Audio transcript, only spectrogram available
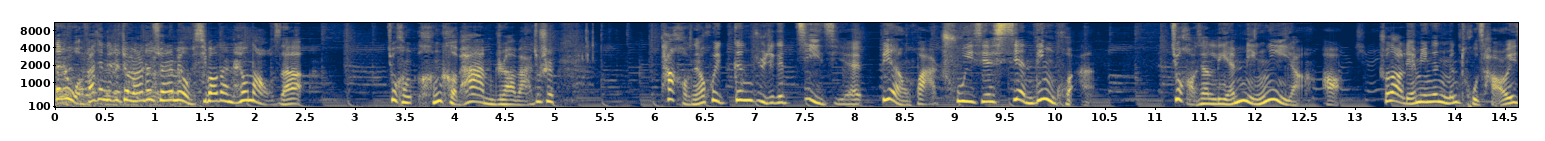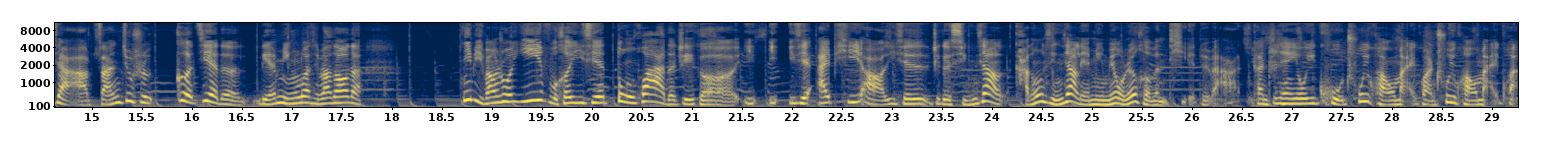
但是我发现这这玩意儿它虽然没有细胞，但是它有脑子，就很很可怕，你知道吧？就是。它好像会根据这个季节变化出一些限定款，就好像联名一样啊。说到联名，跟你们吐槽一下啊，咱就是各界的联名乱七八糟的。你比方说衣服和一些动画的这个一一一些 IP 啊，一些这个形象、卡通形象联名没有任何问题，对吧？你看之前优衣库出一款我买一款，出一款我买一款。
